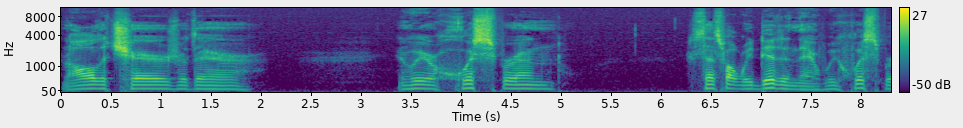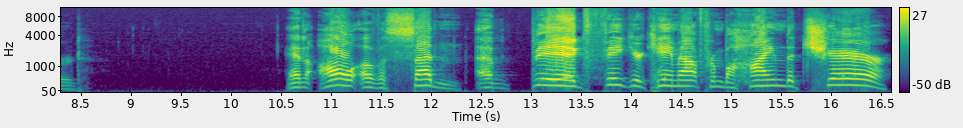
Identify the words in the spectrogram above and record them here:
and all the chairs were there. And we were whispering. That's what we did in there. We whispered. And all of a sudden, a big figure came out from behind the chair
